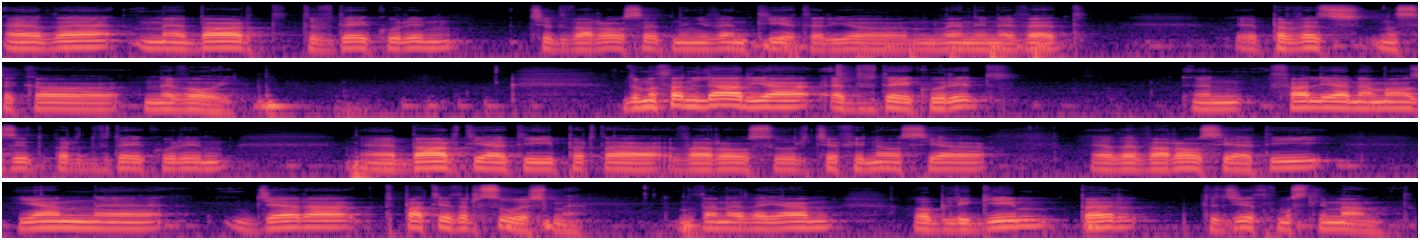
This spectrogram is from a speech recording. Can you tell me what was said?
edhe me bart të vdekurin që të varroset në një vend tjetër, jo në vendin e vet, përveç nëse ka nevojë. Domethënë larja e të vdekurit Falja e namazit për të vdekurin, bartja e tij për ta varrosur, qefinosja edhe varrosja e tij janë gjëra të patjetërsueshme, domethënë edhe janë obligim për të gjithë muslimanët.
